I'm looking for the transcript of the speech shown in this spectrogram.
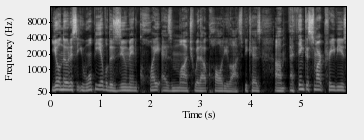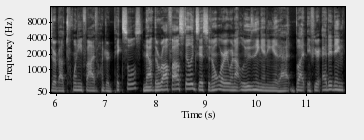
you'll notice that you won't be able to zoom in quite as much without quality loss because um, I think the smart previews are about 2500 pixels. Now the raw file still exists, so don't worry, we're not losing any of that. But if you're editing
